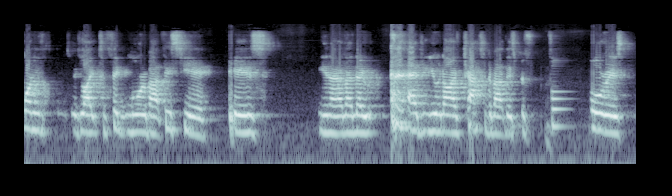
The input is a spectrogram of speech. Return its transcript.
one of the things we'd like to think more about this year is, you know, and I know Ed, you and I have chatted about this before, is,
